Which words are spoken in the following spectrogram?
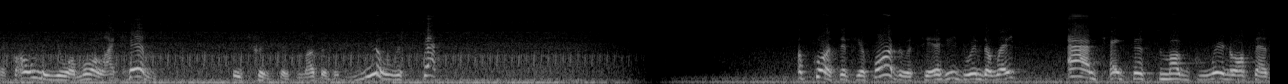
If only you were more like him. He treats his mother with real respect. Of course, if your father was here, he'd win the race and take this smug grin off that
